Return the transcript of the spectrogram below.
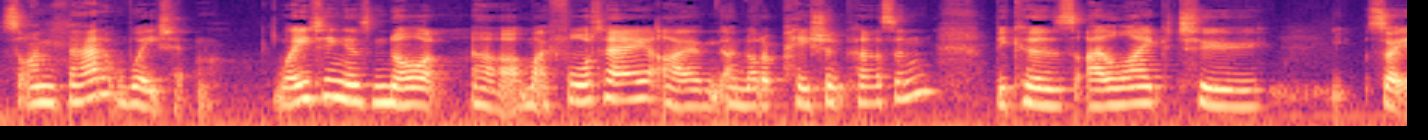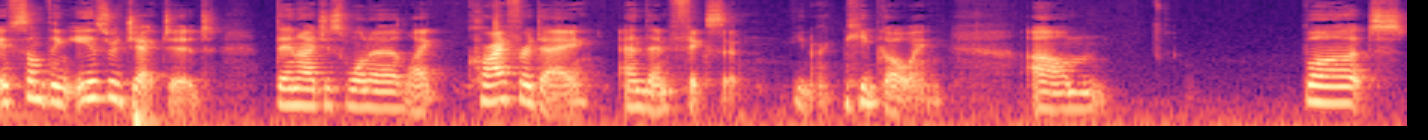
So I'm bad at waiting. Waiting is not uh, my forte. I'm, I'm not a patient person because I like to. So if something is rejected, then I just want to like cry for a day and then fix it, you know, keep mm-hmm. going. Um, but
